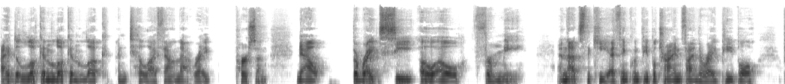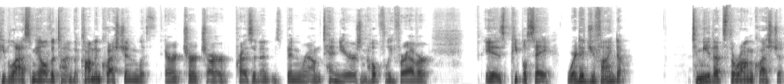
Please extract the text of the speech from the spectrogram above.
I had to look and look and look until I found that right person. Now, the right COO for me, and that's the key. I think when people try and find the right people, people ask me all the time the common question with Erik Church, our president, who's been around 10 years and hopefully mm-hmm. forever, is people say, Where did you find him? To me, that's the wrong question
